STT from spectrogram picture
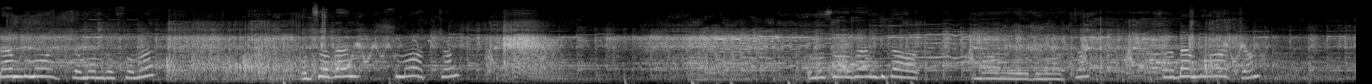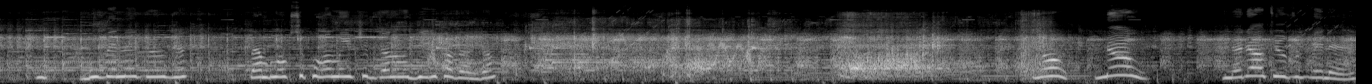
Ben bunu atacağım ondan sonra. Yoksa ben şunu atacağım. Ondan sonra ben bir daha maviye bunu atacağım. Sonra ben bunu atacağım. Bu, bu beni görecek. Ben Bloxy kolamı içip canımı geri kazanacağım. Nereye atıyorsun beni?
